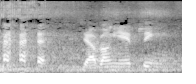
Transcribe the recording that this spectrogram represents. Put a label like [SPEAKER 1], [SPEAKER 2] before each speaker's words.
[SPEAKER 1] si abang nyeting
